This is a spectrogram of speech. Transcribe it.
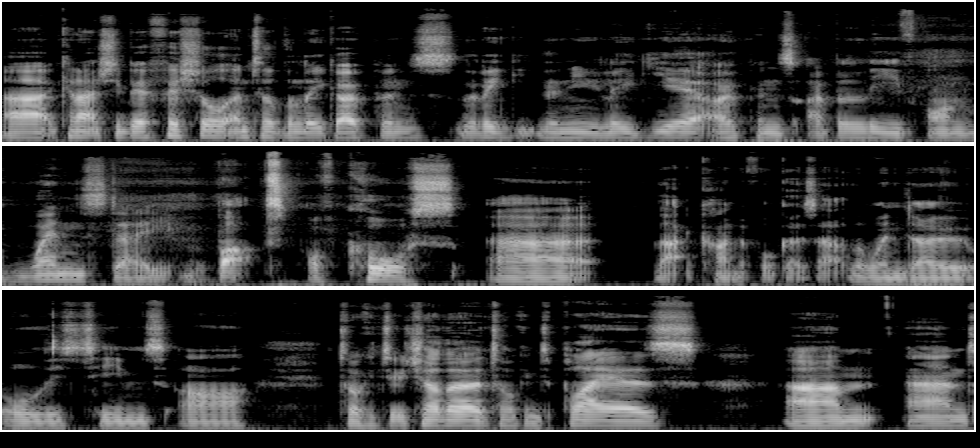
Uh, can actually be official until the league opens. The league, the new league year opens, I believe, on Wednesday. But of course, uh, that kind of all goes out the window. All these teams are talking to each other, talking to players, um, and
